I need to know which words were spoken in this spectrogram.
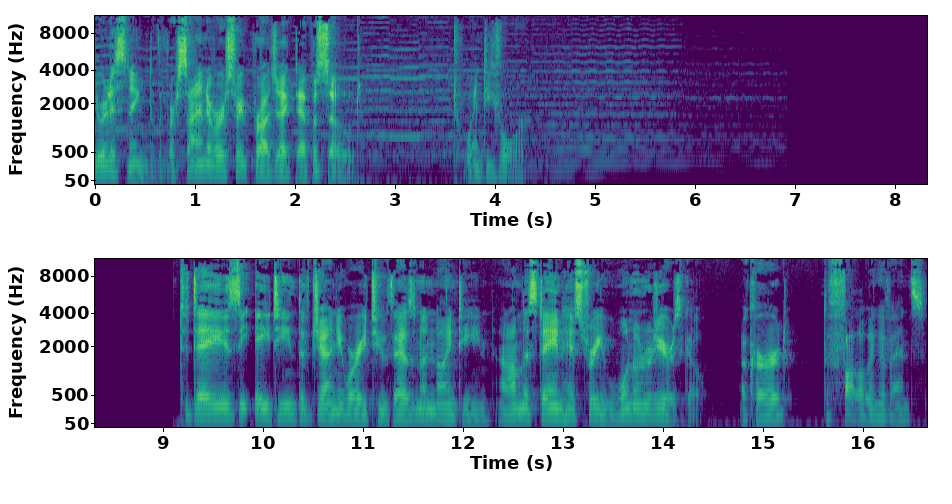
You're listening to the Versailles Anniversary Project episode 24. Today is the 18th of January 2019, and on this day in history, 100 years ago, occurred the following events.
